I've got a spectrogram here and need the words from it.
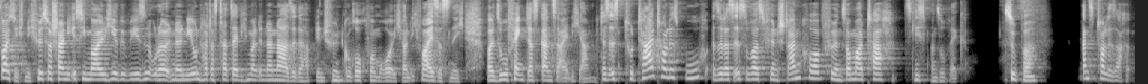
weiß ich nicht. Höchstwahrscheinlich ist sie mal hier gewesen oder in der Nähe und hat das tatsächlich mal in der Nase gehabt, den schönen Geruch vom Räuchern. Ich weiß es nicht, weil so fängt das Ganze eigentlich an. Das ist ein total tolles Buch. Also das ist sowas für einen Strandkorb, für einen Sommertag. Das liest man so weg. Super. Ganz tolle Sache.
